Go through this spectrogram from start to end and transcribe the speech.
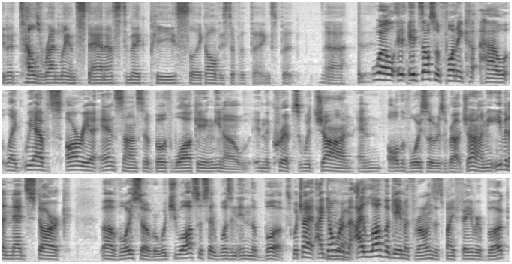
You know tells Renly and Stannis to make peace. Like all these different things. But yeah, Well, it, it's also funny how like we have Arya and Sansa both walking, you know, in the crypts with Jon, and all the voiceovers about Jon. I mean, even a Ned Stark uh, voiceover, which you also said wasn't in the books, which I, I don't Right. remember. I love a Game of Thrones; it's my favorite book,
